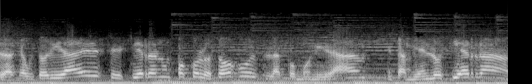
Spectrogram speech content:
las autoridades se cierran un poco los ojos, la comunidad también lo cierra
